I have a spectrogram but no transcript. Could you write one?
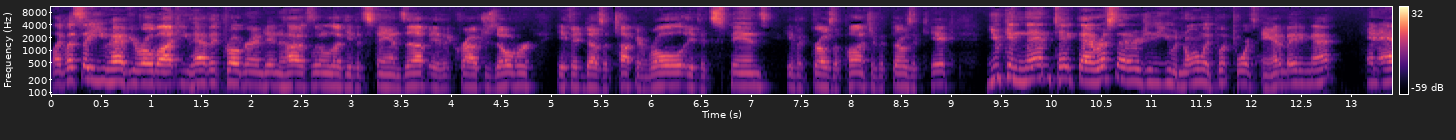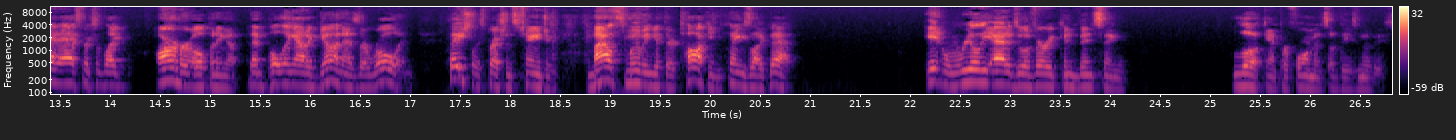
like let's say you have your robot, you have it programmed into how it's going to look if it stands up, if it crouches over, if it does a tuck and roll, if it spins, if it throws a punch, if it throws a kick. You can then take that rest of that energy that you would normally put towards animating that and add aspects of like armor opening up, then pulling out a gun as they're rolling, facial expressions changing, mouths moving if they're talking, things like that. It really added to a very convincing look and performance of these movies.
